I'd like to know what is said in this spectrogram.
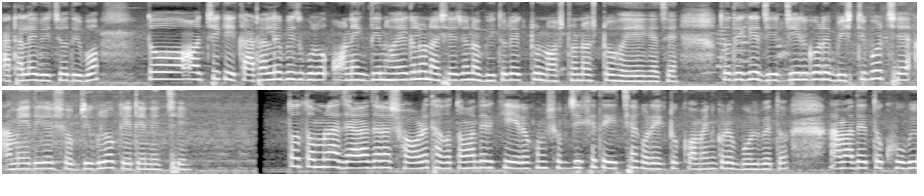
কাঁঠালে বীজও দিব। তো হচ্ছে কি, কাঁঠালের বীজগুলো অনেক দিন হয়ে গেল না সেই জন্য ভিতরে একটু নষ্ট নষ্ট হয়ে গেছে। তো দেখি ঝিরঝির করে বৃষ্টি পড়ছে, আমি এদিকে সবজিগুলো কেটে নিচ্ছি। তো তোমরা যারা যারা শহরে থাকো, তোমাদের কি এরকম সবজি খেতে ইচ্ছা করে? একটু কমেন্ট করে বলবে তো। আমাদের তো খুবই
